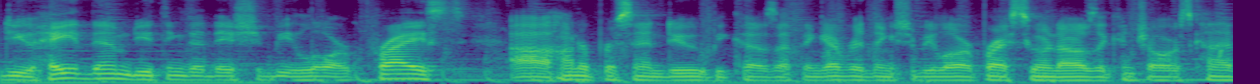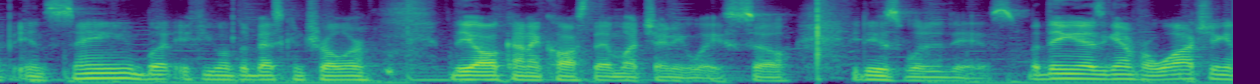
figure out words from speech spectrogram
Do you hate them? Do you think that they should be lower priced? Uh, 100% do because I think everything should be lower priced. $200 a controller is kind of insane. But if you want the best controller, they all kind of cost that much anyway. So it is what it is. But thank you guys again for watching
